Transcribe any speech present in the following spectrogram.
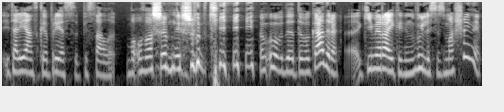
итальянская пресса писала волшебные шутки по поводу этого кадра. Кими Райконен вылез из машины,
